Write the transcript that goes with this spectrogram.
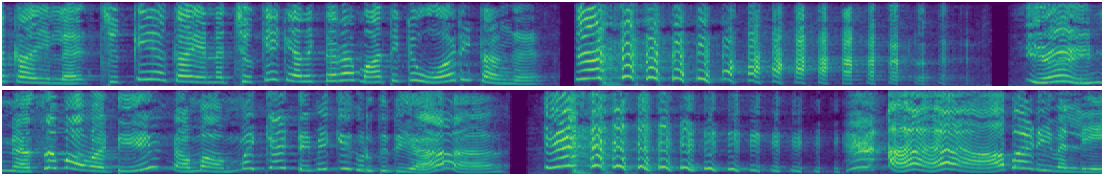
அக்கா இல்ல. சுக்கி அக்கா என்ன சுக்கி கேரக்டரா மாத்திட்டு ஓடிட்டாங்க. ஏய் நெசமாவாட்டி நம்ம அம்மைக்கே டிமிக்கி கொடுத்துட்டியா? ஆ, ஆபாடி வள்ளி.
